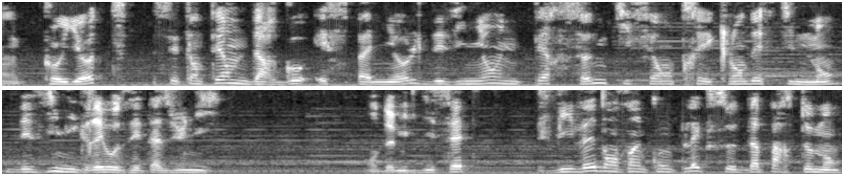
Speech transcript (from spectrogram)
Un coyote, c'est un terme d'argot espagnol désignant une personne qui fait entrer clandestinement des immigrés aux États-Unis. En 2017, je vivais dans un complexe d'appartements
